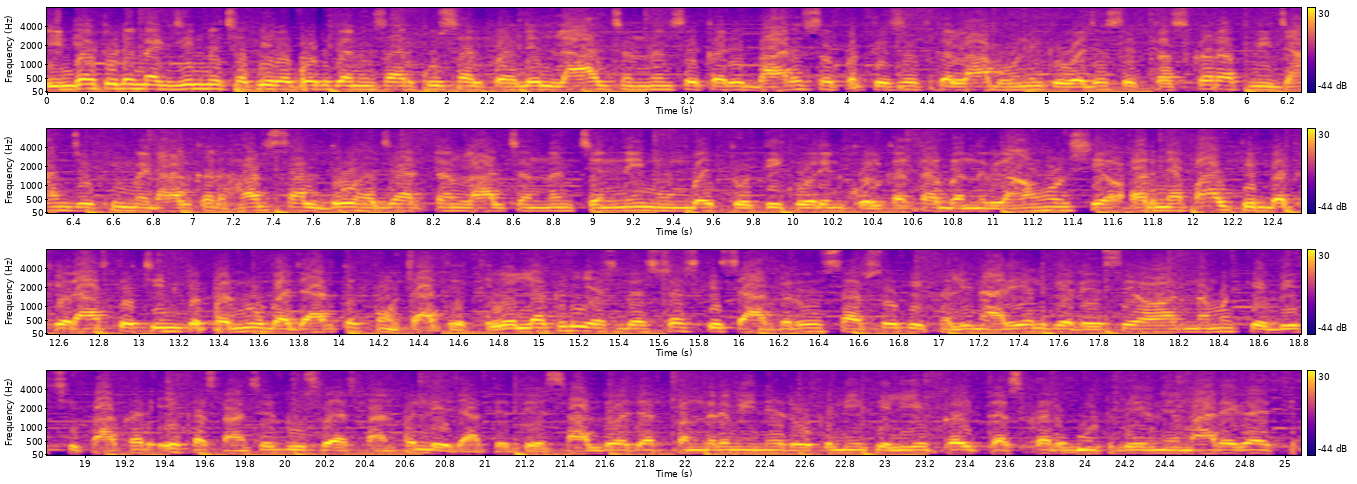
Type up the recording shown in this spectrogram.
इंडिया टुडे मैगजीन में छपी रिपोर्ट के अनुसार कुछ साल पहले लाल चंदन से करीब 1200 प्रतिशत का लाभ होने की वजह से तस्कर अपनी जान जोखिम में डालकर हर साल 2000 टन लाल चंदन चेन्नई, मुंबई, तोती तोतीकोरिन कोलकाता, बंदरगाहों से और नेपाल, तिब्बत के रास्ते चीन के प्रमुख बाज़ार तक पहुँचाते थे। वे लकड़ी, एस्बेस्टस की चादरों, सरसों की खली, नारियल के रेसे और नमक के बीच छिपाकर एक स्थान से दूसरे स्थान पर ले जाते थे। साल 2015 में इन्हें रोकने के लिए कई तस्कर मुठभेड़ में मारे गए थे।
